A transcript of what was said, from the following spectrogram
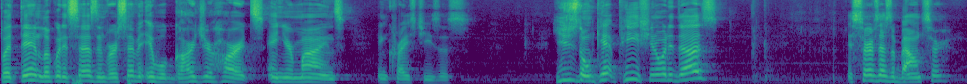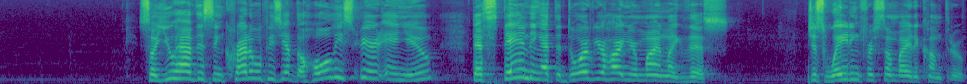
But then look what it says in verse 7 it will guard your hearts and your minds in Christ Jesus. You just don't get peace. You know what it does? It serves as a bouncer. So you have this incredible peace. You have the Holy Spirit in you that's standing at the door of your heart and your mind like this, just waiting for somebody to come through.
